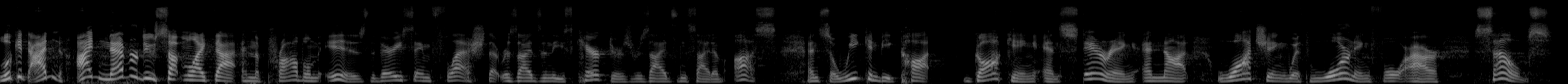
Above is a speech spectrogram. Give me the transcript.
Look at that. I'd, I'd never do something like that. And the problem is the very same flesh that resides in these characters resides inside of us. And so we can be caught gawking and staring and not watching with warning for ourselves.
